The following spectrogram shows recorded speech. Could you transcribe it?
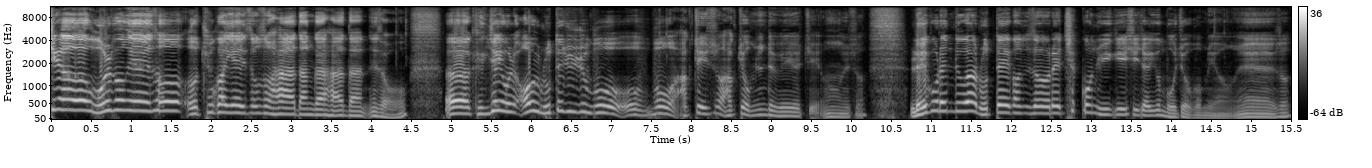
저 월봉에서 어, 주가에 있어서 하단과 하단에서. 어, 굉장히 원래 어 롯데주주 뭐 어, 뭐 악재 있어? 악재 없는데 왜였지? 어, 그래서 레고랜드와 롯데건설의 채권 위기 시작 이건 뭐죠 보면. 예, 그래서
